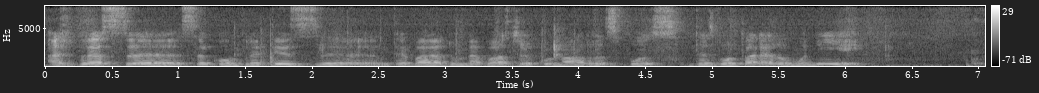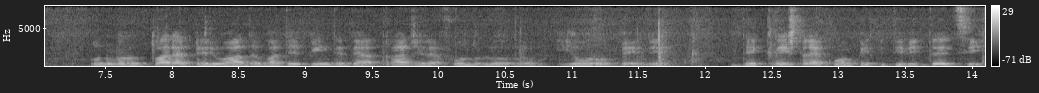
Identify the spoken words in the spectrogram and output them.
aș vrea să, să completez uh, întrebarea dumneavoastră cu un alt răspuns. Dezvoltarea României în următoarea perioadă va depinde de atragerea fondurilor europene, de creșterea competitivității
